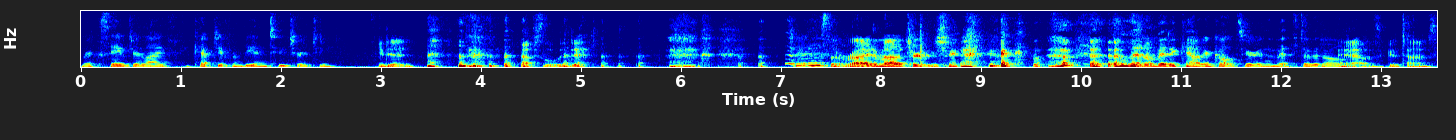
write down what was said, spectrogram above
Rick saved your life. He kept you from being too churchy. He did. Absolutely did. Just the right amount of church. Rick, Rick was a little bit of counterculture in the midst of it all. Yeah, it was good times.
